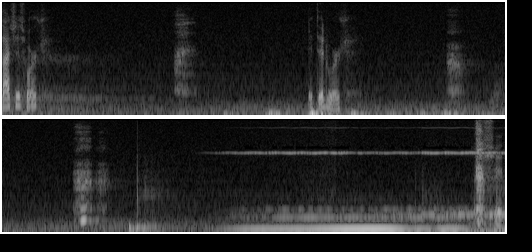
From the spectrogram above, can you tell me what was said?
Did that just work? It did work. Oh, shit.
